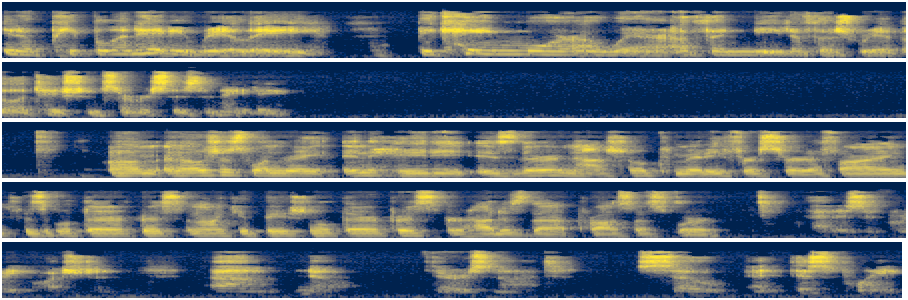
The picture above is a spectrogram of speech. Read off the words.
you know, people in Haiti really became more aware of the need of those rehabilitation services in Haiti. Um, and I was just wondering, in Haiti, is there a national committee for certifying physical therapists and occupational therapists, or how does that process work? That is a great question. Um, no, there is not. So at this point,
